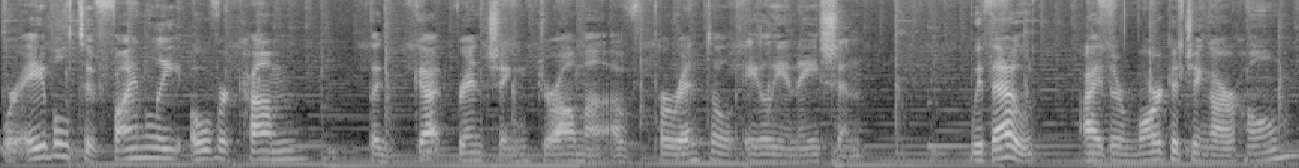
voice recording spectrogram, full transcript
were able to finally overcome the gut wrenching drama of parental alienation without either mortgaging our home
